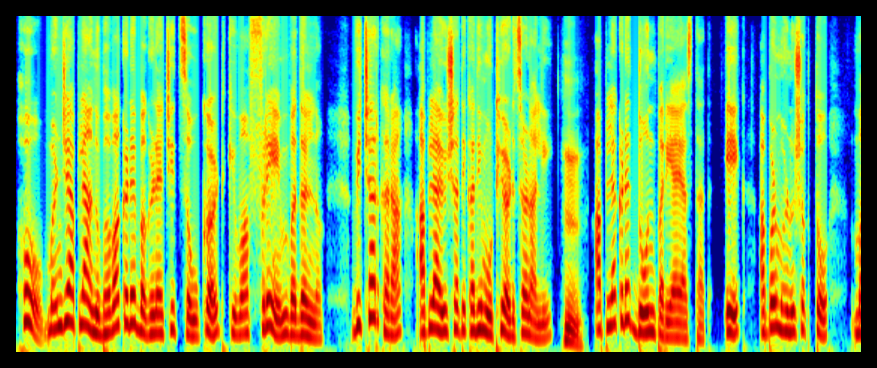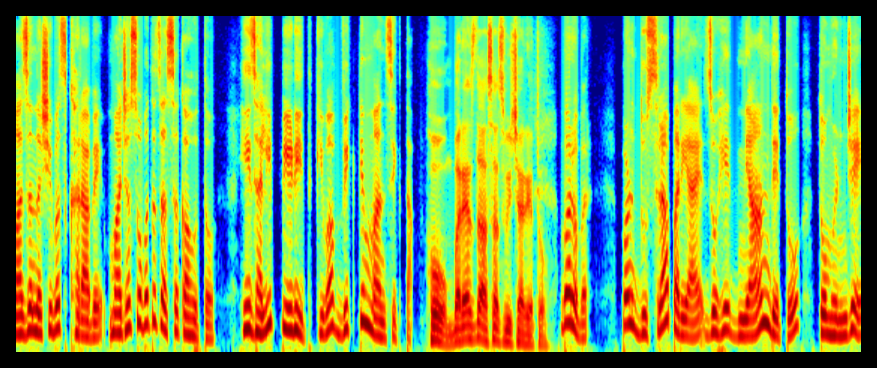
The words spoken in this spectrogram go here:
हो म्हणजे आपल्या अनुभवाकडे बघण्याची चौकट किंवा फ्रेम बदलणं. विचार करा आपल्या आयुष्यात एखादी मोठी अडचण आली. आपल्याकडे दोन पर्याय असतात. एक आपण म्हणू शकतो माझं नशीबच खराब आहे माझ्यासोबतच असं का होतं? ही झाली पीडित किंवा विक्टिम मानसिकता. हो बऱ्याचदा असाच विचार येतो. बरोबर. पण दुसरा पर्याय जो हे ज्ञान देतो तो म्हणजे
